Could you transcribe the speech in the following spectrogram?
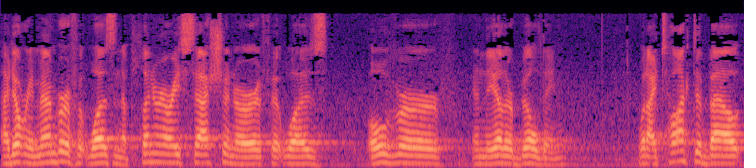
I don't remember if it was in a plenary session or if it was over in the other building when I talked about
